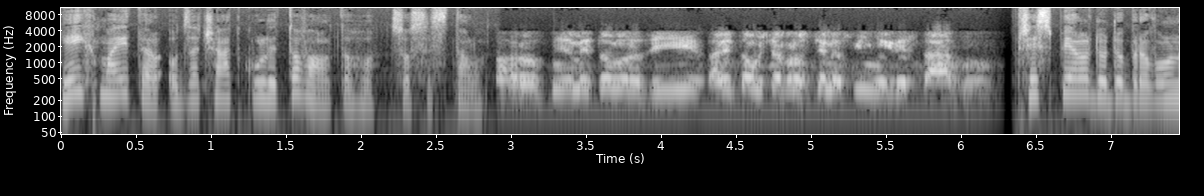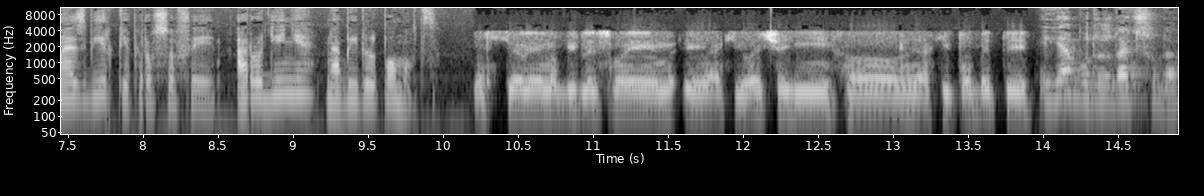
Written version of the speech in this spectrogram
Jejich majitel od začátku litoval toho, co se stalo. A hrozně mi to mrzí, tady to už se prostě nesmí nikdy stát. No. Přispěl do dobrovolné sbírky pro Sofii a rodině nabídl pomoc. Chtěli, nabídli jsme jim i nějaké léčení, eh, nějaké pobyty. Já budu ždať suda.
